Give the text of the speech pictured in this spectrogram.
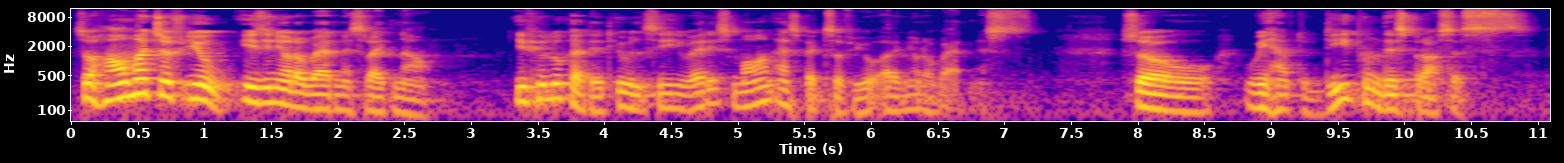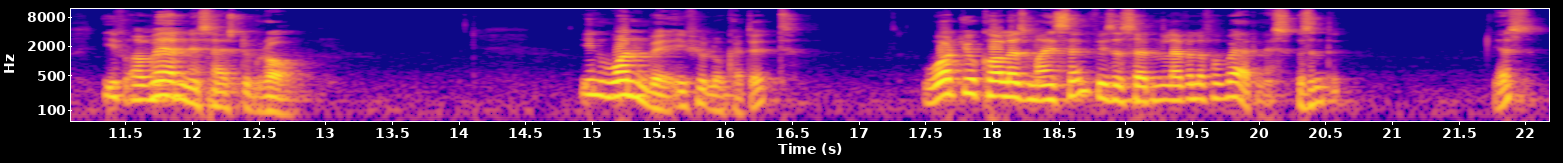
So how much of you is in your awareness right now? If you look at it, you will see very small aspects of you are in your awareness. So, we have to deepen this process. If awareness has to grow, in one way, if you look at it, what you call as myself is a certain level of awareness, isn't it? Yes?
